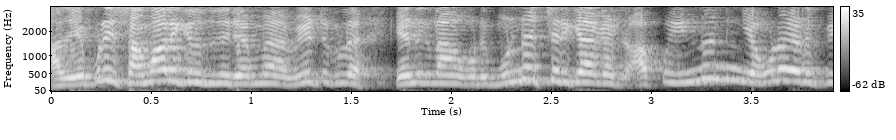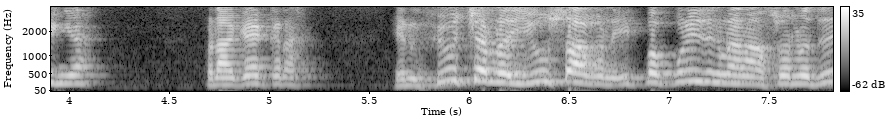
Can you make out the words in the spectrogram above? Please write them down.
அது எப்படி சமாளிக்கிறது தெரியாமல் வீட்டுக்குள்ளே எனக்கு நான் ஒரு முன்னெச்சரிக்கையாக அப்போ இன்னும் நீங்கள் எவ்வளோ எடுப்பீங்க? இப்போ நான் கேட்குறேன் எனக்கு ஃப்யூச்சரில் யூஸ் ஆகணும். இப்போ புரியுதுங்களா நான் சொன்னது?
